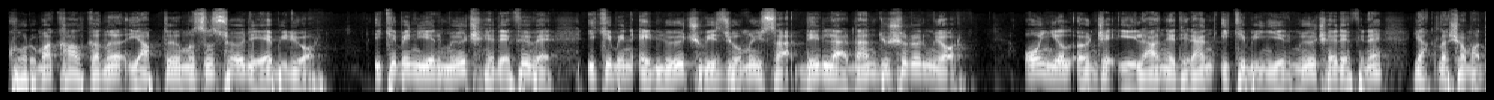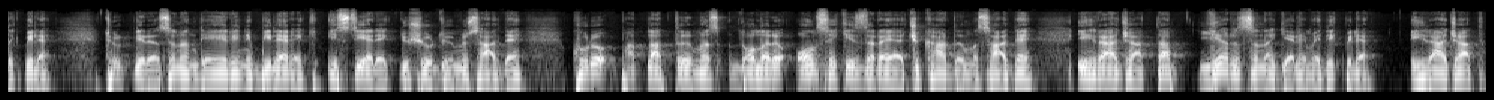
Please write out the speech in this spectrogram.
koruma kalkanı yaptığımızı söyleyebiliyor. 2023 hedefi ve 2053 vizyonu ise dillerden düşürülmüyor. 10 yıl önce ilan edilen 2023 hedefine yaklaşamadık bile. Türk lirasının değerini bilerek, isteyerek düşürdüğümüz halde, kuru patlattığımız doları 18 liraya çıkardığımız halde ihracatta yarısına gelemedik bile. İhracat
